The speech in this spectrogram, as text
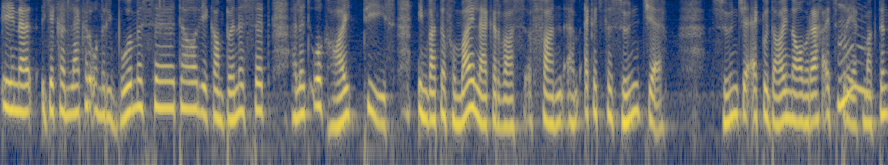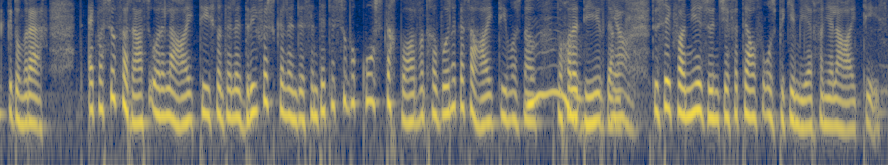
En uh, jy kan lekker onder die bome sit daar, jy kan binne sit. Hulle het ook high teas en wat nou vir my lekker was van um, ek het vir Zoentjie Soonje, ek moet daai naam reg uitspreek, mm. maar ek dink ek het hom reg. Ek was so verras oor hulle high teas want hulle drie verskillendes en dit is so bekostigbaar want gewoonlik is 'n high tea ons nou mm. nog 'n duur ding. Ja. Toe sê ek van nee Soonje, vertel vir ons bietjie meer van julle high teas.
